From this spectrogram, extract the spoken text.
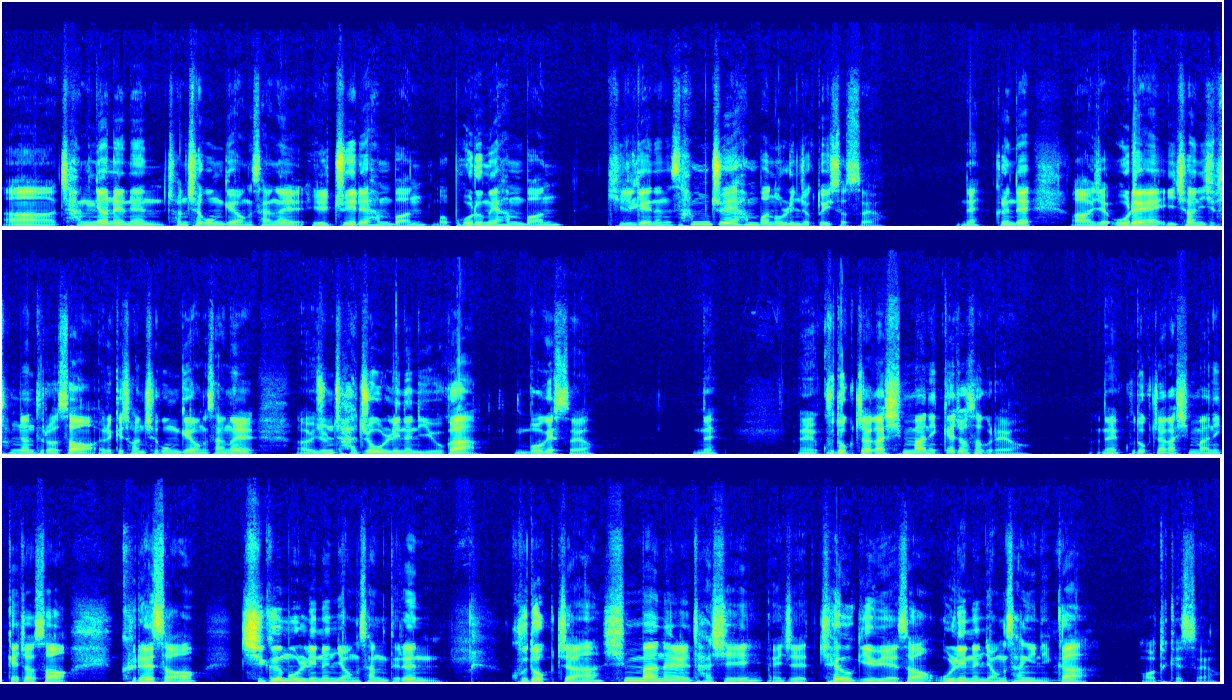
어, 작년에는 전체 공개 영상을 일주일에 한 번, 뭐 보름에 한 번, 길게는 3주에 한 번 올린 적도 있었어요. 네. 그런데 어, 이제 올해 2023년 들어서 이렇게 전체 공개 영상을 어, 요즘 자주 올리는 이유가 뭐겠어요? 네. 네. 구독자가 10만이 깨져서 그래요. 네. 구독자가 10만이 깨져서 그래서 지금 올리는 영상들은 구독자 10만을 다시 이제 채우기 위해서 올리는 영상이니까 어떻게 했어요?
